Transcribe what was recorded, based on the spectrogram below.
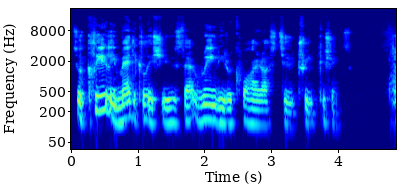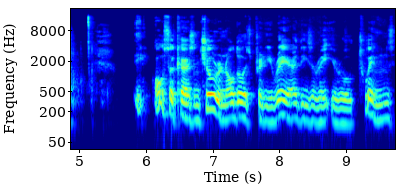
So clearly medical issues that really require us to treat Cushing's. It also occurs in children, although it's pretty rare. These are eight-year-old twins,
